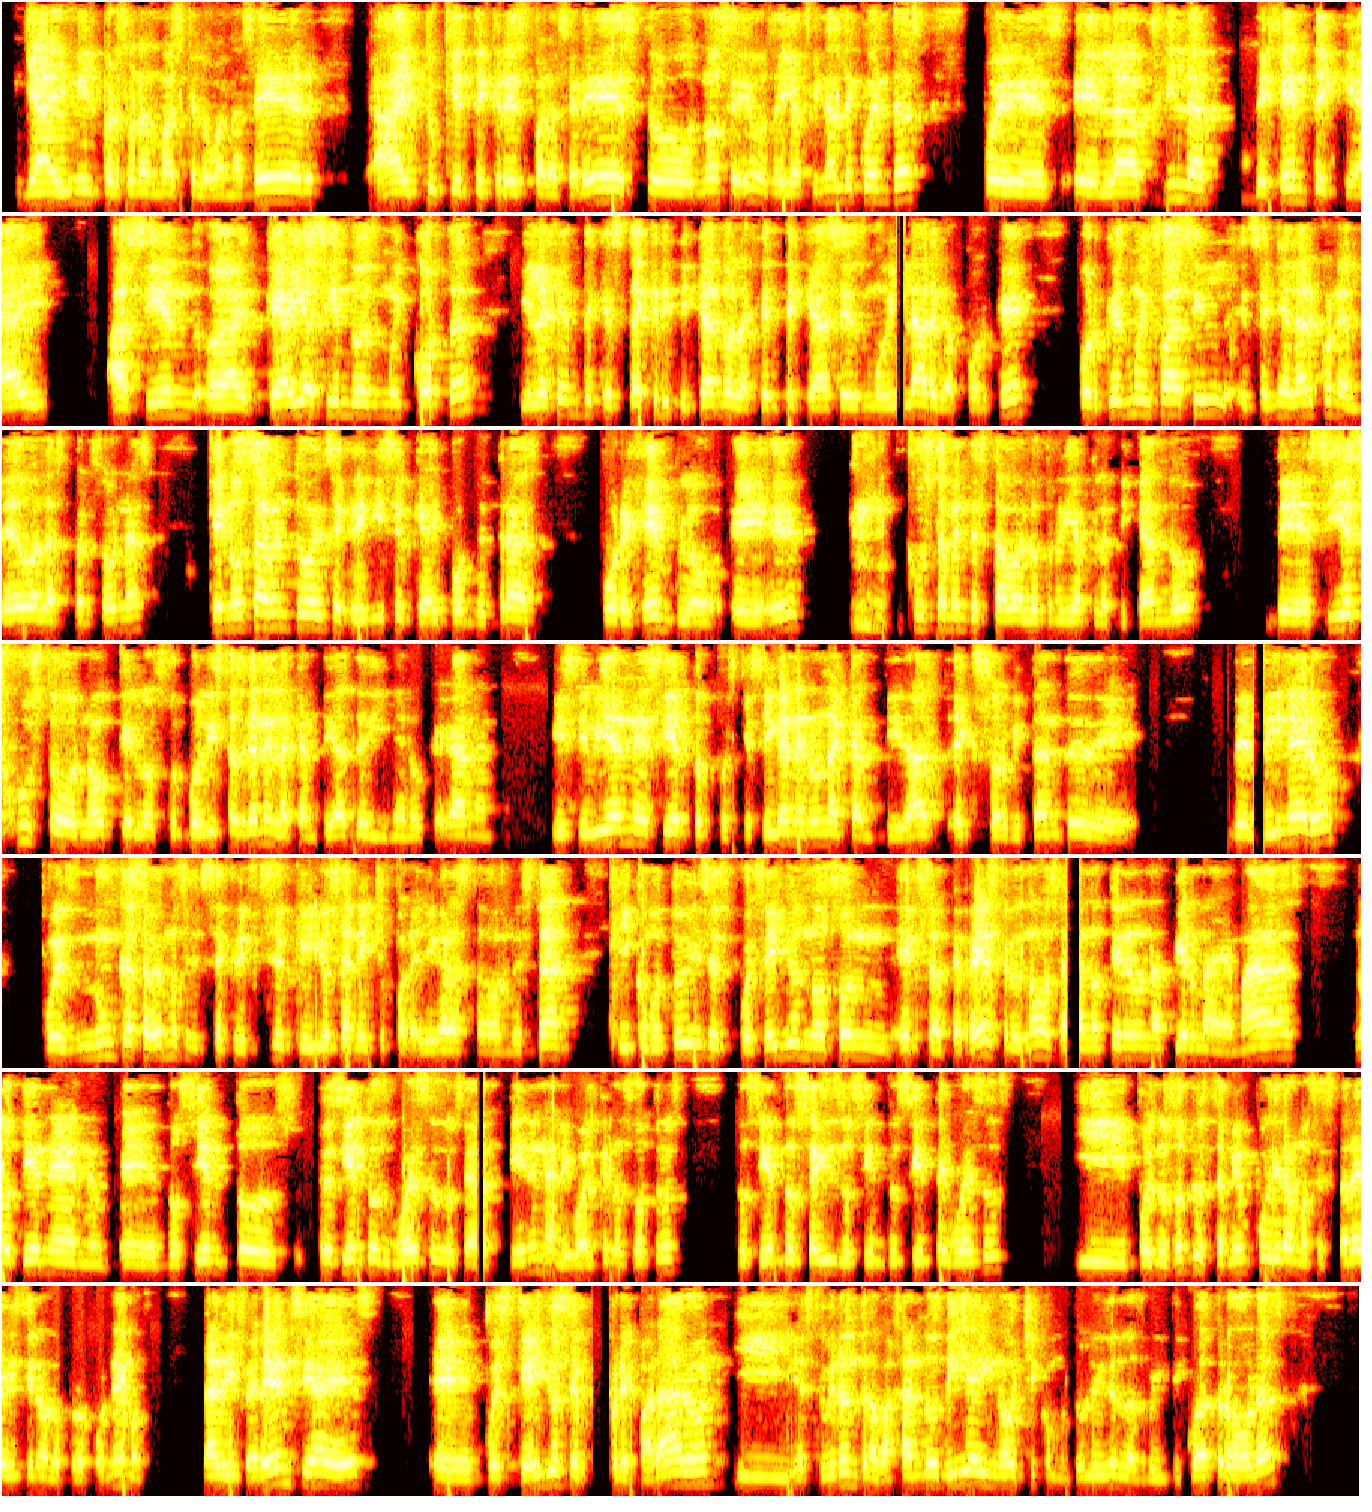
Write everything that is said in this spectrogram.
ya hay mil personas más que lo van a hacer, ay, ¿tú quién te crees para hacer esto? No sé, o sea, y a final de cuentas, pues eh, la fila de gente que hay haciendo, que hay haciendo es muy corta y la gente que está criticando a la gente que hace es muy larga. ¿Por qué? Porque es muy fácil señalar con el dedo a las personas que no saben todo el sacrificio que hay por detrás. Por ejemplo, eh, justamente estaba el otro día platicando de si es justo o no que los futbolistas ganen la cantidad de dinero que ganan. Y si bien es cierto, pues que sí ganen una cantidad exorbitante de, de dinero, pues nunca sabemos el sacrificio que ellos han hecho para llegar hasta donde están. Y como tú dices, pues ellos no son extraterrestres, ¿no? O sea, no tienen una pierna de más, no tienen eh, 200, 300 huesos, o sea, tienen al igual que nosotros 206, 207 huesos. Y pues nosotros también pudiéramos estar ahí si nos lo proponemos. La diferencia es, eh, pues que ellos se prepararon y estuvieron trabajando día y noche, como tú dices, las 24 horas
